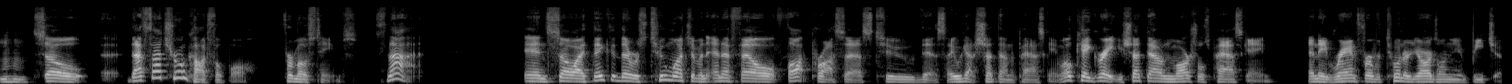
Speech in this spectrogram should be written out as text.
Mm-hmm. So uh, that's not true in college football for most teams. It's not. And so I think that there was too much of an NFL thought process to this. Hey, we got to shut down the pass game. Okay, great. You shut down Marshall's pass game and they ran for over 200 yards on you and beat you.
